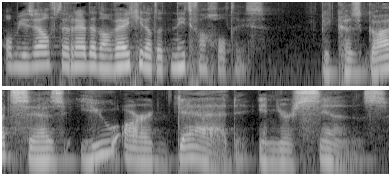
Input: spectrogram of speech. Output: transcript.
om jezelf te redden, dan weet je dat het niet van God is. Because God says you are dead in your sins.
